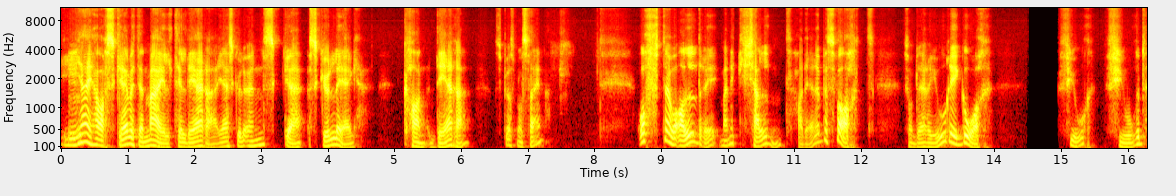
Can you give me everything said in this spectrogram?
Mm. Jeg har skrevet en mail til dere. Jeg skulle ønske Skulle jeg? Kan dere? Spørsmålstegn. Ofte og aldri, men ikke sjeldent, har dere besvart som dere gjorde i går. Fjord, fjord,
